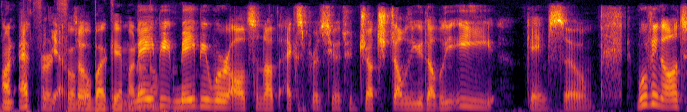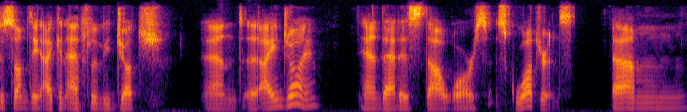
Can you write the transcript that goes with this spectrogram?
on advert yeah, for so mobile game. Maybe maybe we're also not experts here to judge WWE games. So moving on to something I can absolutely judge and uh, I enjoy, and that is Star Wars Squadrons. Um,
